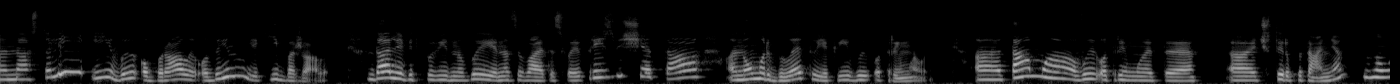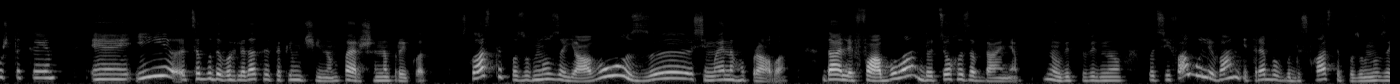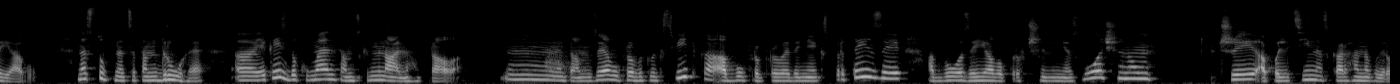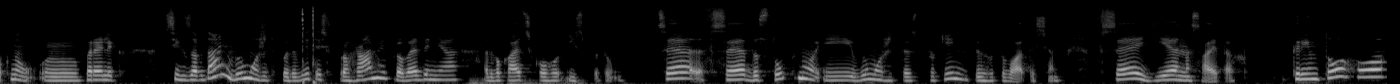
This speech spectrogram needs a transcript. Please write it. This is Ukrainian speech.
на столі, і ви обирали один, який бажали. Далі, відповідно, ви називаєте своє прізвище та е, номер білету, який ви отримали. Е, Там е, ви отримуєте е, чотири питання знову ж таки, е, і це буде виглядати таким чином: перше, наприклад, скласти позовну заяву з сімейного права. Далі фабула до цього завдання. Ну, відповідно, по цій фабулі вам і треба буде скласти позовну заяву. Наступне це там друге, е, якийсь документ там з кримінального права. Там заяву про виклик свідка, або про проведення експертизи, або заяву про вчинення злочину, чи апеляційна скарга на вирок. Ну, е, перелік всіх завдань ви можете подивитись в програмі проведення адвокатського іспиту. Це все доступно і ви можете спокійно підготуватися. Все є на сайтах. Крім того, е,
